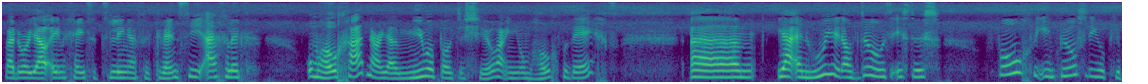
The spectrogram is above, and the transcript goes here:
Waardoor jouw energetische trilling en frequentie eigenlijk omhoog gaat naar jouw nieuwe potentieel. Waarin je omhoog beweegt. Um, ja, en hoe je dat doet is dus volg die impulsen die op je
